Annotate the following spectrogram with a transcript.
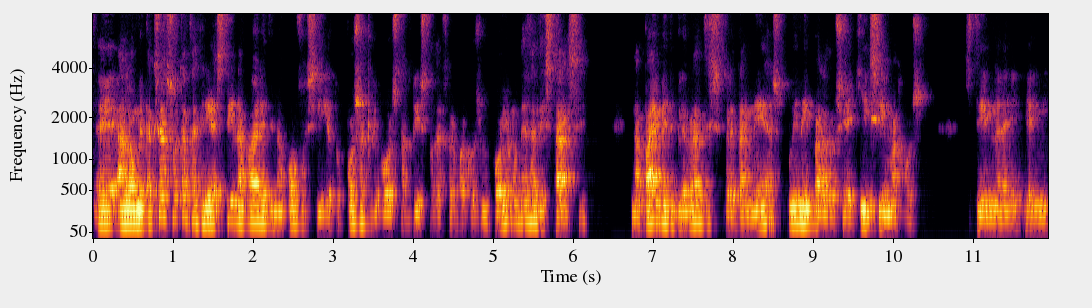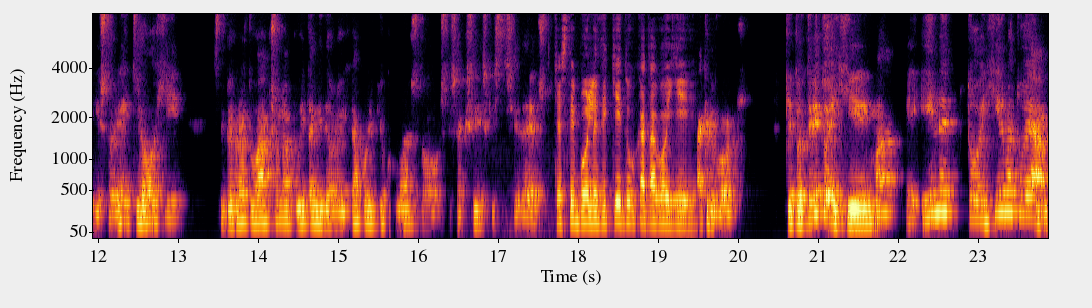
Ε, αλλά ο Μεταξάς, όταν θα χρειαστεί να πάρει την απόφαση για το πώς ακριβώς θα μπει στο Δεύτερο Παγκόσμιο Πόλεμο, δεν θα διστάσει να πάει με την πλευρά της Βρετανίας, που είναι η παραδοσιακή σύμμαχος στην ε, ελληνική ιστορία, και όχι στην πλευρά του άξονα που ήταν ιδεολογικά πολύ πιο κοντά στις αξίες και στις ιδέες του. Και στην πολιτική του καταγωγή. Ακριβώς. Και το τρίτο εγχείρημα ε, είναι το εγχείρημα του ΕΑΜ,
